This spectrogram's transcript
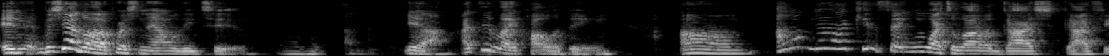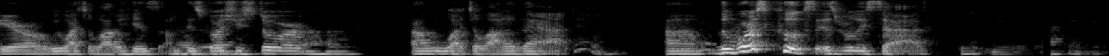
and but she had a lot of personality too. Mm-hmm. Yeah, I did like Paula Deen. Um, I don't know. I can't say we watch a lot of Guy Guy Fieri. We watch a lot of his um, his Oh, grocery store. Uh-huh. Uh, we watch a lot of that. Um, the worst cooks is really sad. It is. I can't get into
